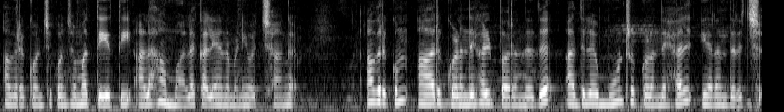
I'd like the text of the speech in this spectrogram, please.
அவரை கொஞ்சம் கொஞ்சமாக தேத்தி அழகம்மாவில் கல்யாணம் பண்ணி வச்சாங்க. அவருக்கும் ஆறு குழந்தைகள் பிறந்தது. அதில் மூன்று குழந்தைகள் இறந்துருச்சு.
